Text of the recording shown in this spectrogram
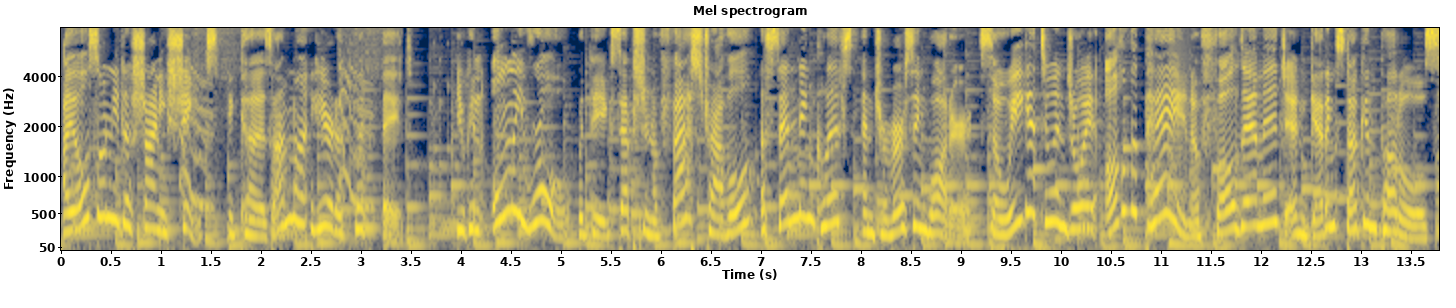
I also need a shiny Shinx because I'm not here to clickbait. You can only roll with the exception of fast travel, ascending cliffs, and traversing water, so we get to enjoy all the pain of fall damage and getting stuck in puddles.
